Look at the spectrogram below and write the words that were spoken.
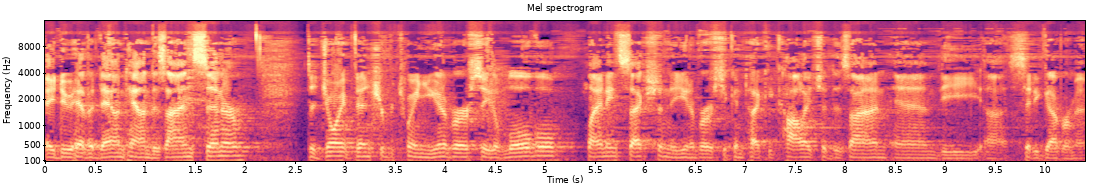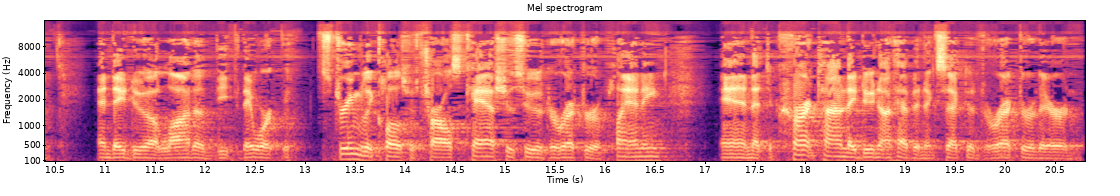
They do have a downtown design center. It's a joint venture between the University of Louisville Planning Section, the University of Kentucky College of Design, and the uh, city government. And they do a lot of the, they work extremely close with Charles Cashes, who is the Director of Planning. And at the current time, they do not have an executive director there.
